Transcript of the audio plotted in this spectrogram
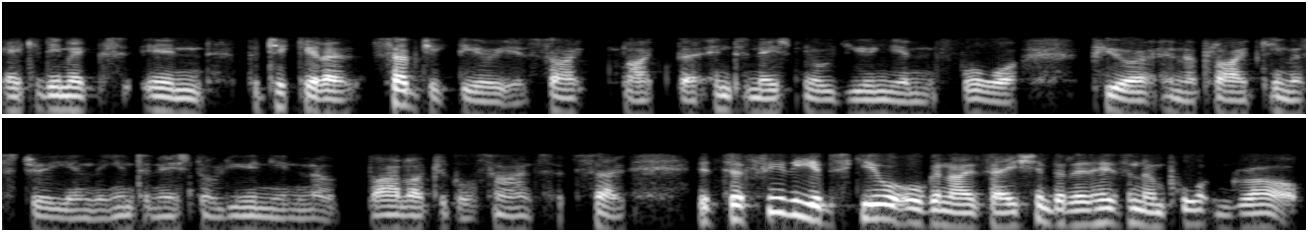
academics in particular subject areas, like, like the International Union for Pure and Applied Chemistry and the International Union of Biological Sciences. So it's a fairly obscure organisation, but it has an important role.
